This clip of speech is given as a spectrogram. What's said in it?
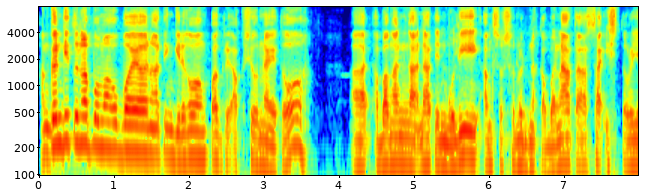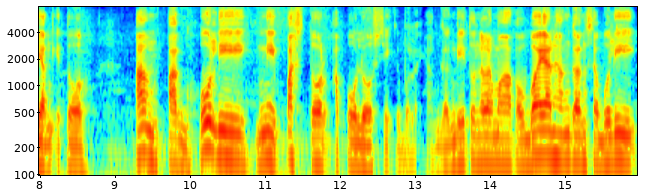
Hanggang dito na po mga kabayan ang ating ginagawang pagreaksyon na ito. At abangan nga natin muli ang susunod na kabanata sa istoryang ito, ang paghuli ni Pastor Apollo Sikibuloy. Hanggang dito na lang mga kababayan, hanggang sa muli,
